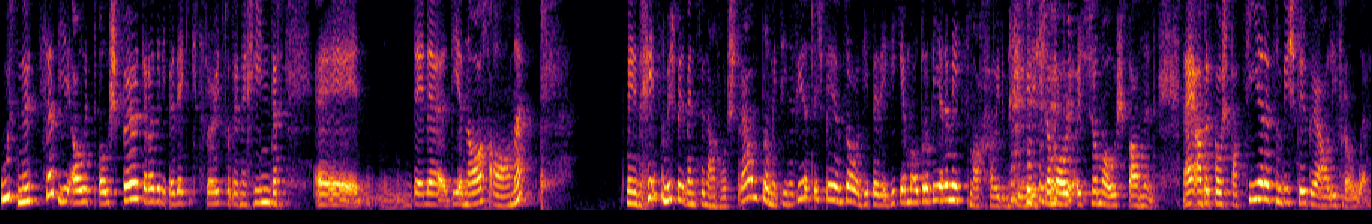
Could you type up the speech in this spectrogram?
ausnutzen, die auch, auch später oder die Bewegungsfreude von diesen Kindern äh, denen, die nachahmen. Mit dem Kind zum Beispiel, wenn es dann anfängt zu strampeln und mit seinen Füßen spielen und so, und die Bewegungen mal probieren mitzumachen mit dem Kind, ist schon mal, ist schon mal spannend. Nein, aber spazieren zum Beispiel gehen alle Frauen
